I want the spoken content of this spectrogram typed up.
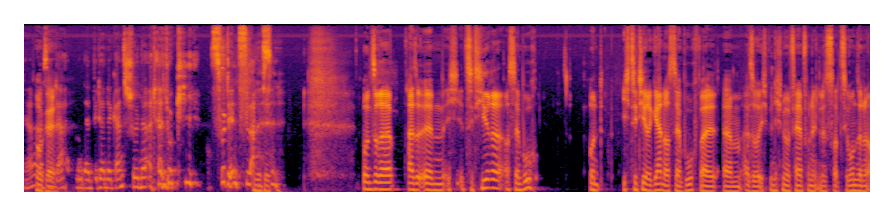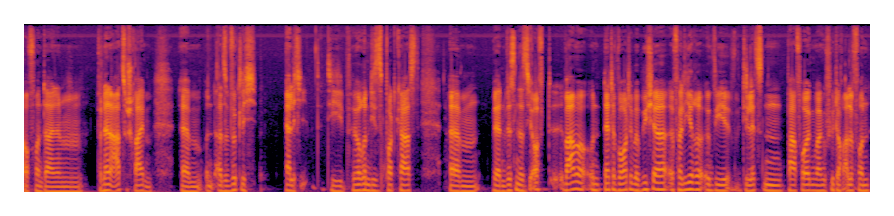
Ja, also okay. da hat man dann wieder eine ganz schöne Analogie zu den Pflanzen. Unsere, also ähm, ich zitiere aus deinem Buch und ich zitiere gerne aus deinem Buch, weil ähm, also ich bin nicht nur ein Fan von den Illustrationen, sondern auch von deinem, von deiner Art zu schreiben. Ähm, und also wirklich ehrlich, die Hörerinnen dieses Podcasts ähm, werden wissen, dass ich oft warme und nette Worte über Bücher äh, verliere. Irgendwie die letzten paar Folgen waren gefühlt auch alle von,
